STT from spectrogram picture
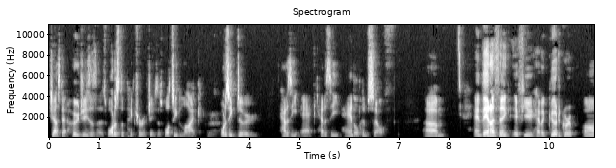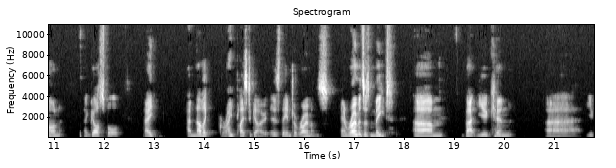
just at who Jesus is. What is the picture of Jesus? What's he like? What does he do? How does he act? How does he handle himself? Um, and then I think if you have a good grip on a gospel, a another great place to go is then to Romans. And Romans is meat, um, but you can uh, you,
